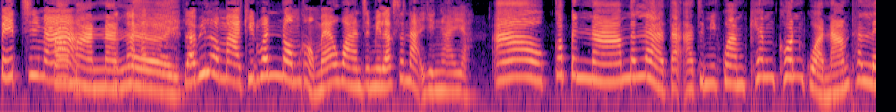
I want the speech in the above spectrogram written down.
ปิดใช่ไหมประมาณนั้นเลย แล้วพี่เรามาคิดว่านมของแม่วานจะมีลักษณะยังไงอะ อ้าวก็เป็นน้ำนั่นแหละ แต่อาจจะมีความเข้มข้นกว่าน้ำทะเล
